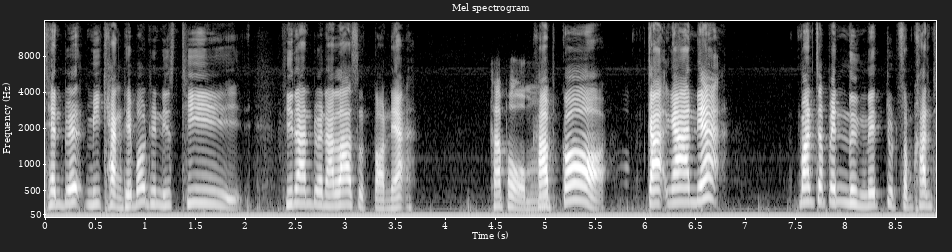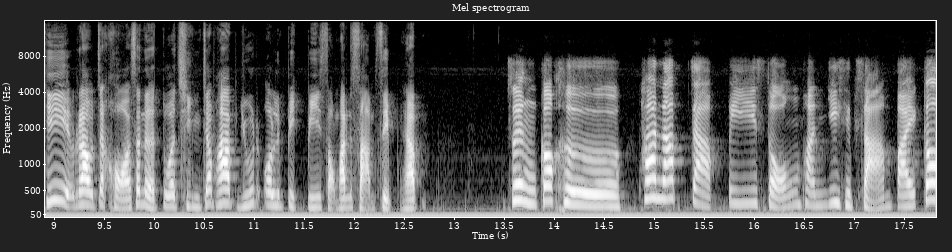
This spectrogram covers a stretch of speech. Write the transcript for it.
เทนมีแข่ง table tennis ที่ที่นั่นด้วยนะล่าสุดตอนเนี้ย ครับผมครับก็กะงานเนี้ยมันจะเป็นหนึ่งในจุดสำคัญที่เราจะขอเสนอตัวชิงเจ้าภาพยูทโอลิมปิกปี 2030 ครับ ซึ่งก็คือถ้านับจากปี 2023 ไปก็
